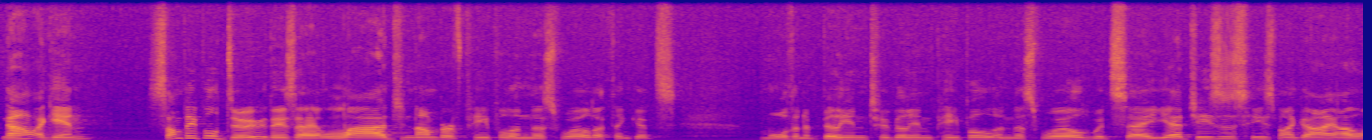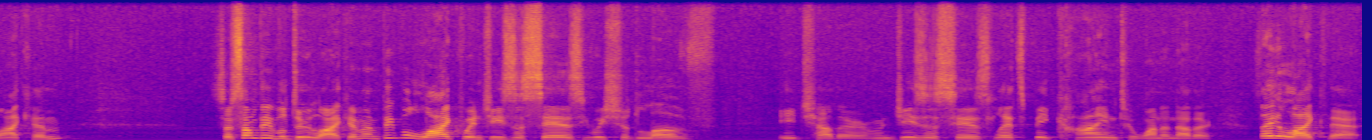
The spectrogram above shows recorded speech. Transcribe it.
Now, again, some people do. There's a large number of people in this world. I think it's more than a billion, two billion people in this world would say, Yeah, Jesus, he's my guy. I like him. So some people do like him, and people like when Jesus says we should love each other. When Jesus says, Let's be kind to one another, they like that.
